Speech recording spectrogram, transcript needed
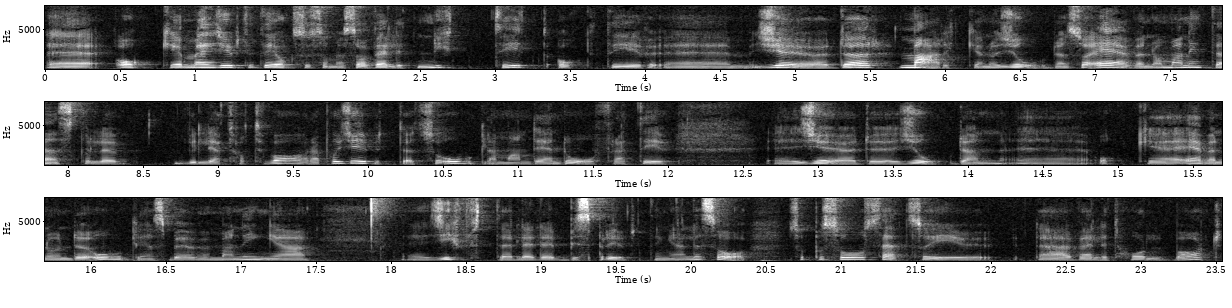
Eh, och, men gjutet är också som jag sa väldigt nyttigt och det eh, göder marken och jorden så även om man inte ens skulle vilja ta tillvara på gjutet så odlar man det ändå för att det eh, göder jorden eh, och eh, även under odlingen så behöver man inga Eh, gifter eller besprutningar eller så. Så på så sätt så är ju det här väldigt hållbart.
